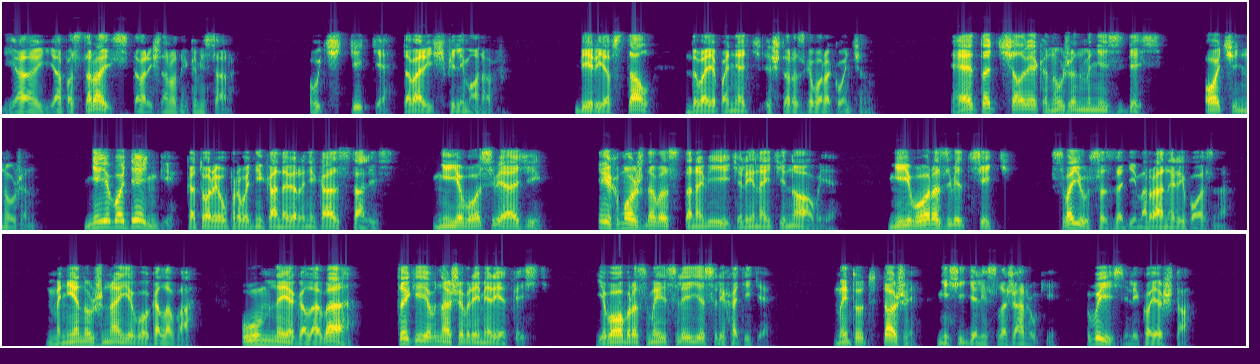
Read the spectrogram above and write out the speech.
«Я... я постараюсь, товарищ народный комиссар». Учтите, товарищ Филимонов. Берия встал, давая понять, что разговор окончен. Этот человек нужен мне здесь. Очень нужен. Не его деньги, которые у проводника наверняка остались, не его связи. Их можно восстановить или найти новые. Не его разведсеть. Свою создадим рано или поздно. Мне нужна его голова. Умная голова — такие в наше время редкость. Его образ мысли, если хотите. Мы тут тоже не сидели сложа руки, выяснили кое-что.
